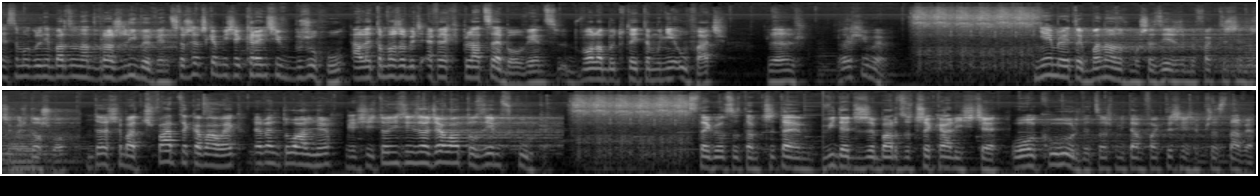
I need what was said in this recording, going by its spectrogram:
Jestem ogólnie bardzo nadwrażliwy, więc troszeczkę mi się kręci w brzuchu, ale to może być efekt placebo, więc wolałbym tutaj temu nie ufać. Więc lecimy. Nie wiem ile tych bananów muszę zjeść, żeby faktycznie do czegoś doszło. To jest chyba czwarty kawałek, ewentualnie. Jeśli to nic nie zadziała, to zjem skórkę. Z tego co tam czytałem, widać, że bardzo czekaliście. O kurde, coś mi tam faktycznie się przestawia.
